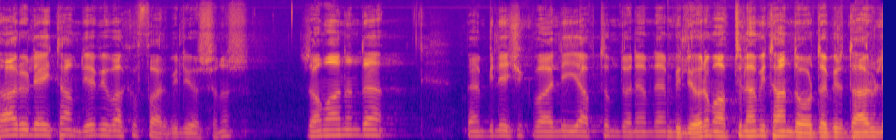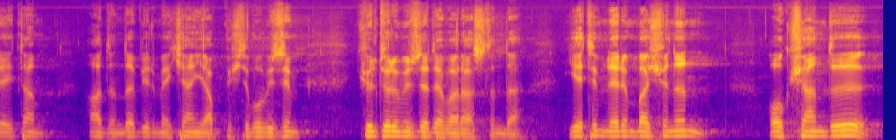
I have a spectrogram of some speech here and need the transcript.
Darül Eytam diye bir vakıf var biliyorsunuz. Zamanında ben Bilecik Valiliği yaptığım dönemden biliyorum. Abdülhamit Han da orada bir Darül Eytam adında bir mekan yapmıştı. Bu bizim kültürümüzde de var aslında. Yetimlerin başının okşandığı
